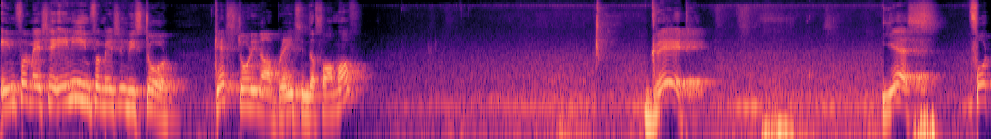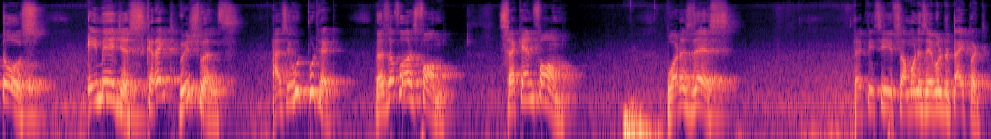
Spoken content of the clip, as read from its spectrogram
Information, any information we store gets stored in our brains in the form of Great. Yes. Photos, images, correct? Visuals, as you would put it. That's the first form. Second form. What is this? Let me see if someone is able to type it.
